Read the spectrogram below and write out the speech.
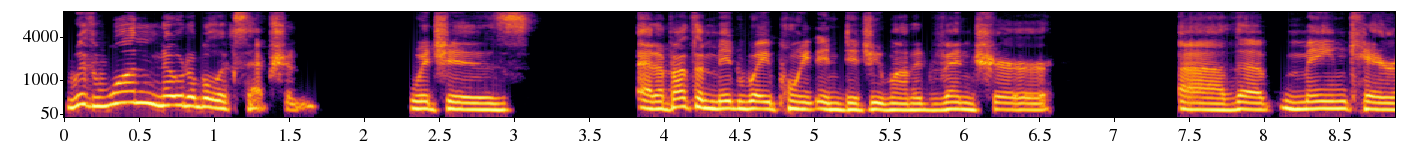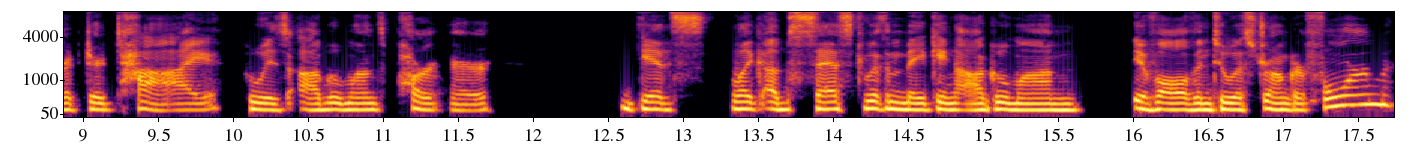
with one notable exception, which is at about the midway point in Digimon Adventure, uh, the main character, Tai, who is Agumon's partner, gets like obsessed with making Agumon evolve into a stronger form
